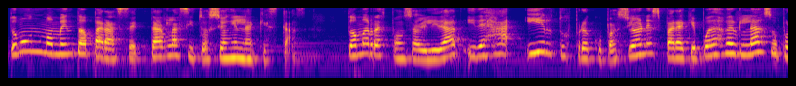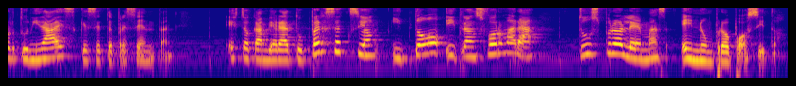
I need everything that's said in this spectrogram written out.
Toma un momento para aceptar la situación en la que estás. Toma responsabilidad y deja ir tus preocupaciones para que puedas ver las oportunidades que se te presentan. Esto cambiará tu percepción y, y transformará tus problemas en un propósito.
